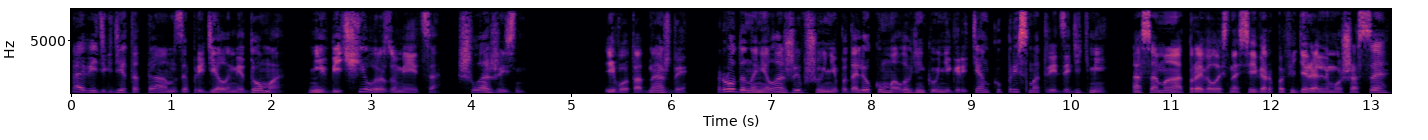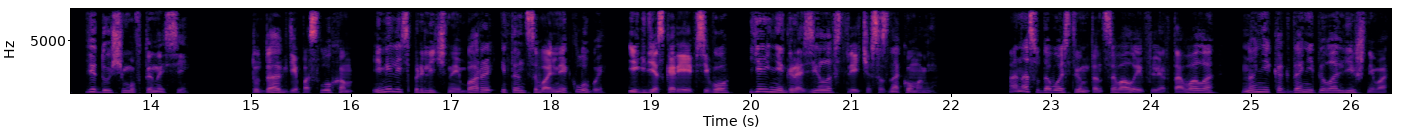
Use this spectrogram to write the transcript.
А ведь где-то там, за пределами дома, не в Бичхилл, разумеется, шла жизнь. И вот однажды Рода наняла жившую неподалеку молоденькую негритянку присмотреть за детьми, а сама отправилась на север по федеральному шоссе, ведущему в Теннесси. Туда, где, по слухам, имелись приличные бары и танцевальные клубы, и где, скорее всего, ей не грозила встреча со знакомыми. Она с удовольствием танцевала и флиртовала, но никогда не пила лишнего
